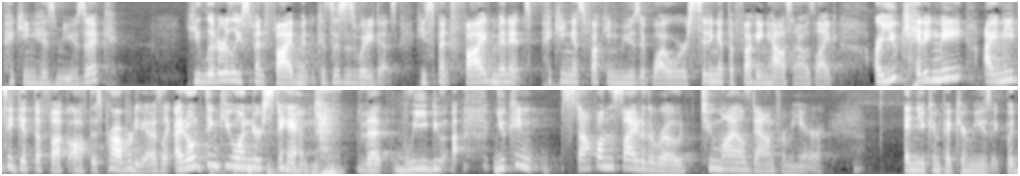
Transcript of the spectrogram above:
picking his music. He literally spent five minutes because this is what he does. He spent five minutes picking his fucking music while we were sitting at the fucking house, and I was like, "Are you kidding me? I need to get the fuck off this property." I was like, "I don't think you understand that we do. Uh, you can stop on the side of the road two miles down from here." And you can pick your music but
